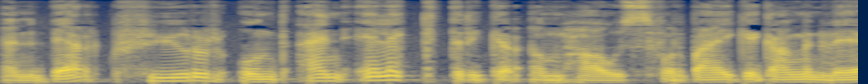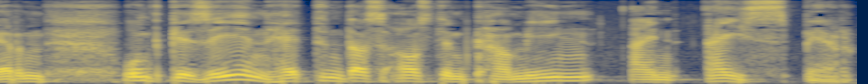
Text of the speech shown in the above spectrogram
ein Bergführer und ein Elektriker am Haus vorbeigegangen wären und gesehen hätten, dass aus dem Kamin ein Eisberg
